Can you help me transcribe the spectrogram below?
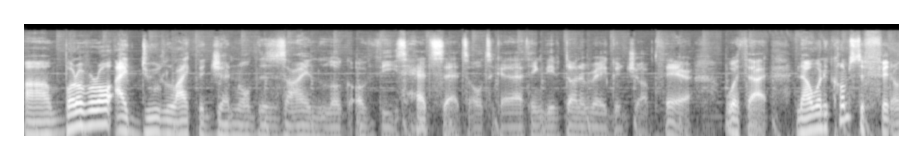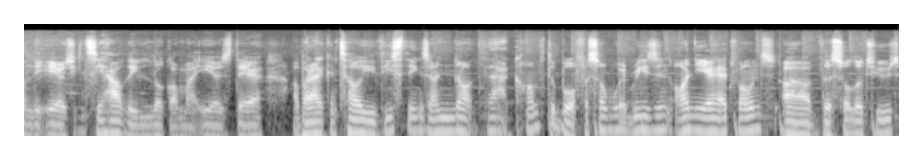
Um, but overall I do like the general design look of these headsets altogether. I think they've done a very good job there with that. Now when it comes to fit on the ears you can see how they look on my ears there uh, but I can tell you these things are not that comfortable. For some weird reason on ear headphones uh, the solo 2s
